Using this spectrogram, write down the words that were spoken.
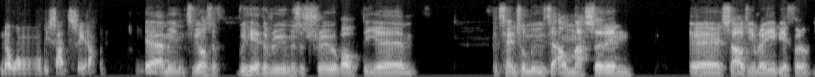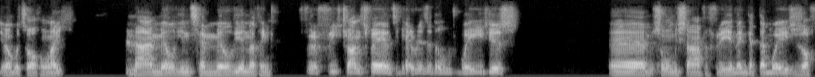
no one will be sad to see it happen. Yeah, I mean, to be honest, if we hear the rumours are true about the um, potential move to Al Nassr in uh, Saudi Arabia for, you know, we're talking like nine million, 10 million, I think, for a free transfer to get rid of those wages. um, someone we sign for free and then get them wages off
